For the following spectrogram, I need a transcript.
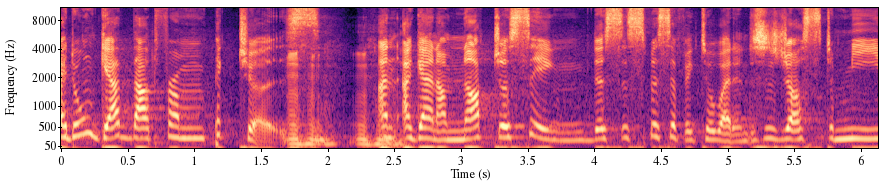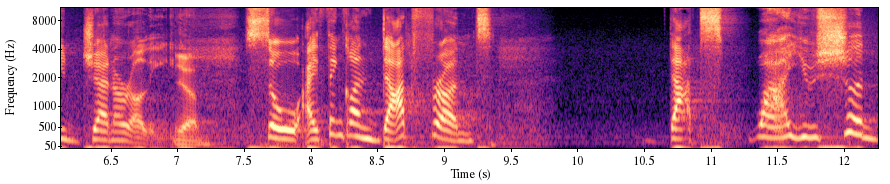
I don't get that from pictures. Mm-hmm, mm-hmm. And again, I'm not just saying this is specific to wedding. This is just me generally. Yeah. So I think on that front, that's why you should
